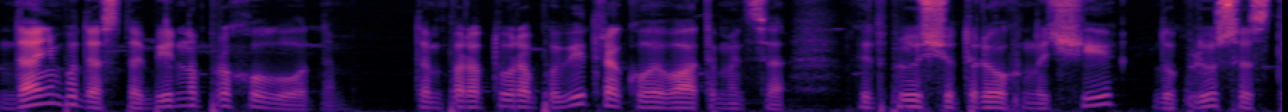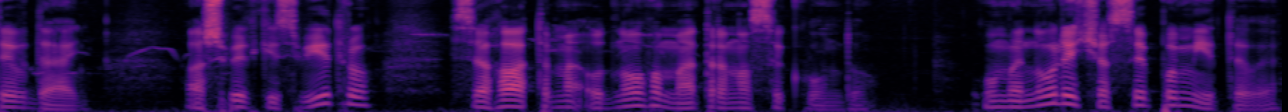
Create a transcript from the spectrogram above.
День буде стабільно прохолодним. Температура повітря коливатиметься від плюс 4 вночі до плюс 6 в день, а швидкість вітру сягатиме 1 метра на секунду. У минулі часи помітили,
